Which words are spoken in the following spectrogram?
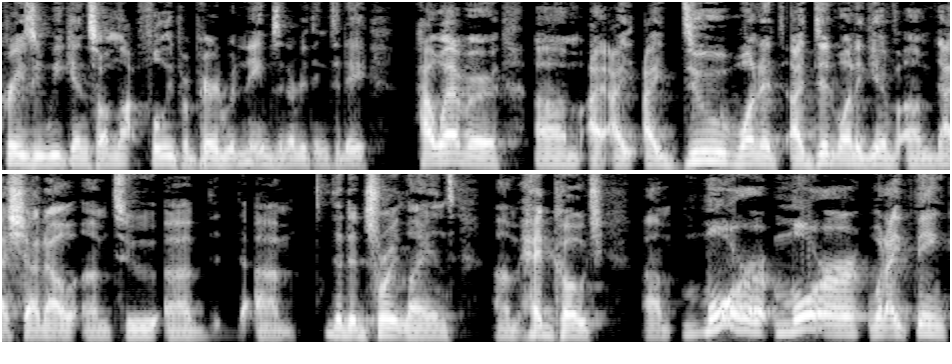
crazy weekend, so I'm not fully prepared with names and everything today. However, um, I, I, I do want to I did want to give um, that shout out um, to uh, the, um, the Detroit Lions um, head coach. Um, more more what I think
